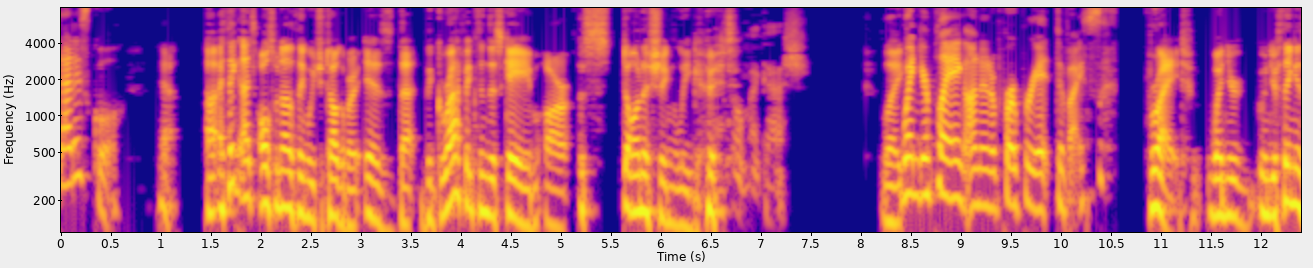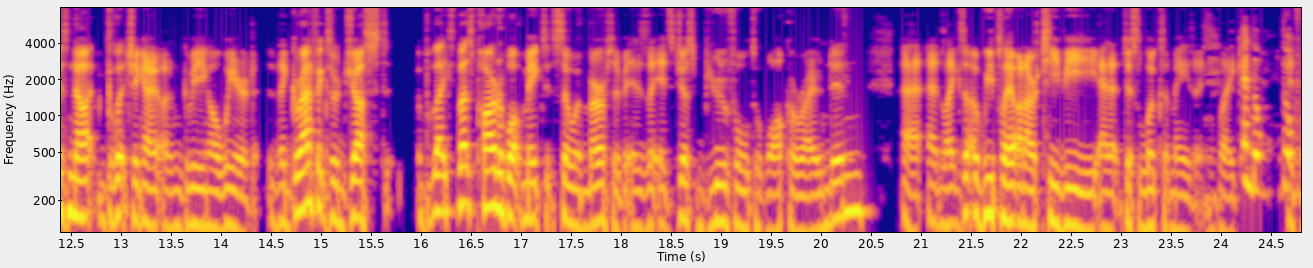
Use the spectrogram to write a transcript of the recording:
That is cool. Uh, I think that's also another thing we should talk about is that the graphics in this game are astonishingly good. Oh my gosh. Like When you're playing on an appropriate device. Right. When your when your thing is not glitching out and being all weird, the graphics are just like that's part of what makes it so immersive is that it's just beautiful to walk around in, uh, and like so we play it on our TV and it just looks amazing. Like And the the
